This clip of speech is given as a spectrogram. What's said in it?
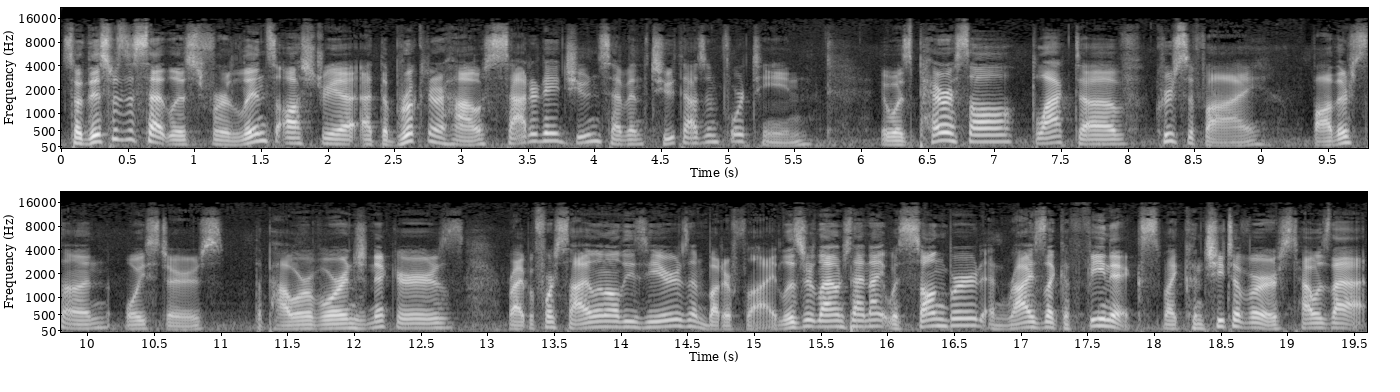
So this was the set list for Linz, Austria at the Bruckner House, Saturday, June 7th, 2014. It was Parasol, Black Dove, Crucify, Father Son, Oysters, The Power of Orange Knickers, Right Before Silent All These Years, and Butterfly. Lizard Lounge that night was Songbird and Rise Like a Phoenix by Conchita Wurst. How was that?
